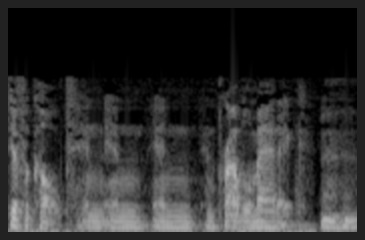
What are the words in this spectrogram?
difficult and and and, and problematic. Mm-hmm.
